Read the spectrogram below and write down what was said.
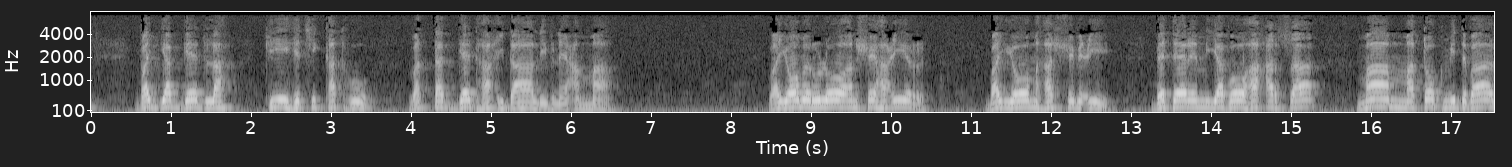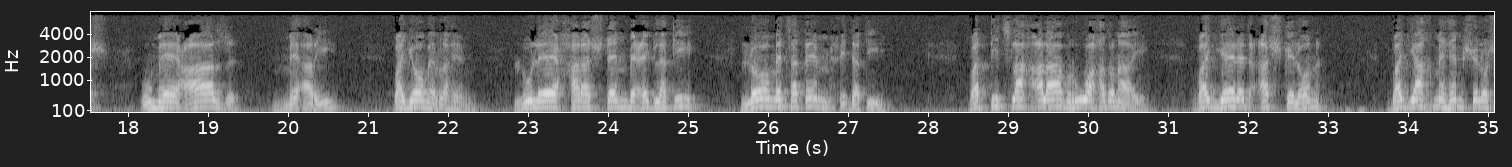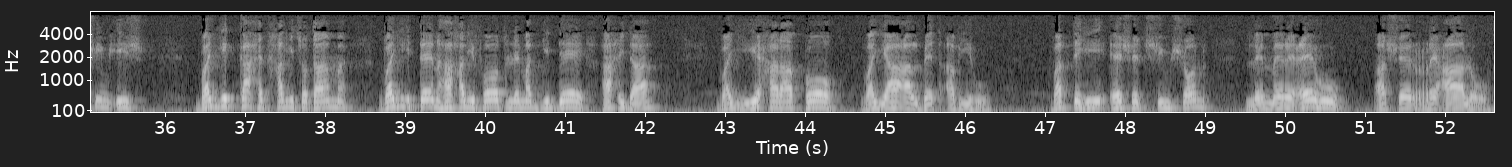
ויגד לה, כי הציקתהו, ותגד החידה לבני עמה. ויאמרו לו אנשי העיר, ביום השביעי, בטרם יבוא החרסה, מה מתוק מדבש ומעז מארי? ויאמר להם, לולא חרשתם בעגלתי, לא מצאתם חידתי. ותצלח עליו רוח אדוני, וירד אשקלון, ויח מהם שלושים איש, ויקח את חליצותם, וייתן החליפות למגידי החידה, וייחר אפו, ויעל בית אביהו. ותהי אשת שמשון למרעהו אשר רעה לו.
